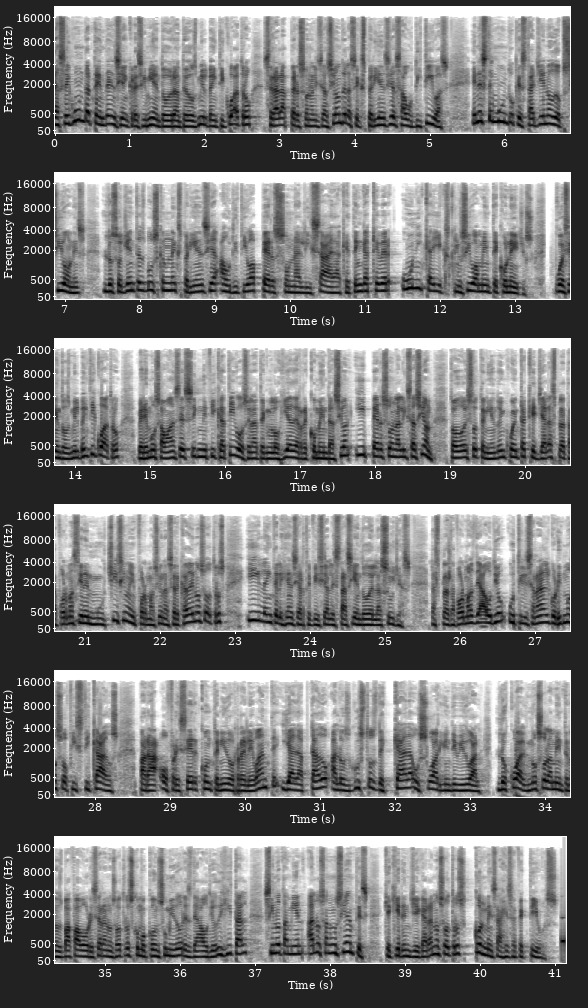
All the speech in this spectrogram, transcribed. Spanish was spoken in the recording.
La segunda tendencia en crecimiento durante 2024 será la personalización de las experiencias auditivas. En este mundo que está lleno de opciones, los oyentes buscan una experiencia auditiva personalizada que tenga que ver única y exclusivamente con ellos. Pues en 2024 veremos avances significativos en la tecnología de recomendación y personalización. Todo esto teniendo en cuenta que ya las plataformas tienen muchísima información acerca de nosotros y la inteligencia artificial está haciendo de las suyas. Las plataformas de audio utilizarán algoritmos sofisticados para ofrecer contenido relevante y adaptado a los gustos de cada usuario individual, lo cual no solamente nos va a favorecer a nosotros como consumidores de audio digital, sino también a los anunciantes que quieren llegar a nosotros con mensajes efectivos.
